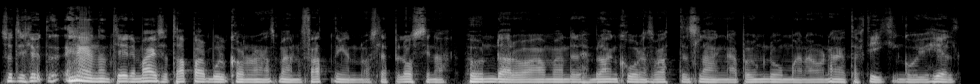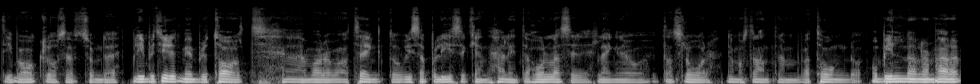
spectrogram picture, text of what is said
Så till slut den 3 maj så tappar Bullcorn och hans män fattningen och släpper loss sina hundar och använder brandkårens vattenslangar på ungdomarna. Och den här taktiken går ju helt i baklås eftersom det blir betydligt mer brutalt eh, än vad det var tänkt. Och vissa poliser kan heller inte hålla sig längre utan slår demonstranterna med batong då. Och bilderna av de här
